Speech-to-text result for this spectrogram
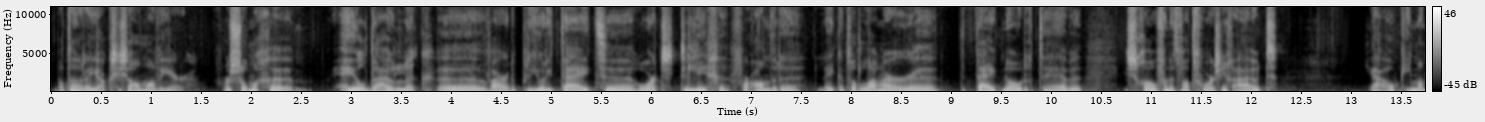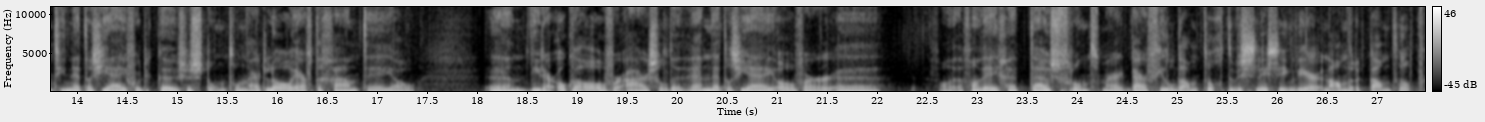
Wat een reacties allemaal weer. Voor sommigen heel duidelijk uh, waar de prioriteit uh, hoort te liggen. Voor anderen leek het wat langer uh, de tijd nodig te hebben. Die schoven het wat voor zich uit. Ja, ook iemand die net als jij voor de keuze stond om naar het Looerf te gaan, Theo. Ehm, die daar ook wel over aarzelde. Hè? Net als jij over uh, van, vanwege het thuisfront. Maar daar viel dan toch de beslissing weer een andere kant op.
